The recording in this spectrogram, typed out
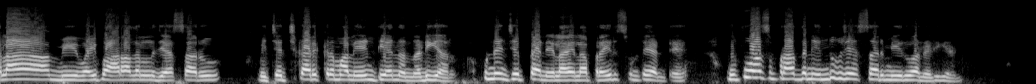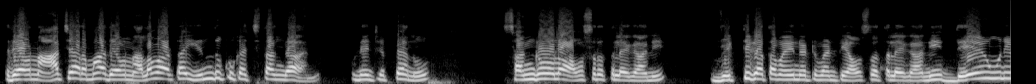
ఎలా మీ వైపు ఆరాధనలు చేస్తారు? మీ చర్చ్ కార్యక్రమాలు ఏంటి అని నన్ను అడిగారు. అప్పుడు నేను చెప్పాను ఇలా ఇలా ప్రేయర్స్ ఉంటాయంటే ఉపవాస ప్రార్థన ఎందుకు చేస్తారు మీరు అని అడిగాడు. అదేమన్నా ఆచారమా? అదేమన్నా అలవాట? ఎందుకు ఖచ్చితంగా అని. నేను చెప్పాను సంఘంలో అవసరతలే కానీ వ్యక్తిగతమైనటువంటి అవసరతలే కానీ దేవుని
